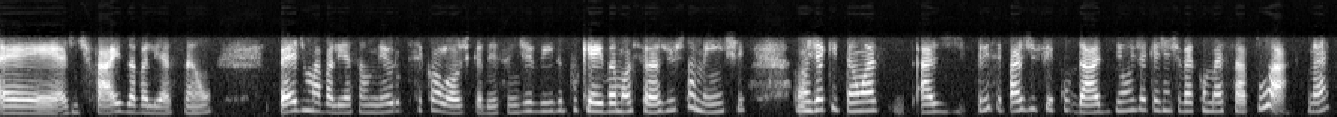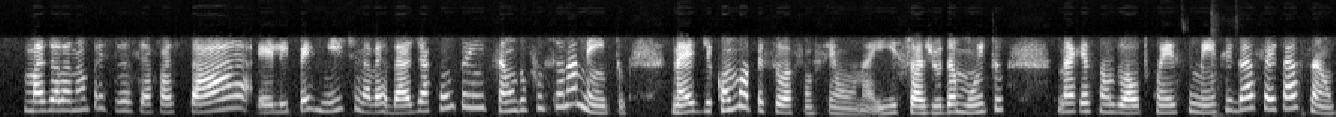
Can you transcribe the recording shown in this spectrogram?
é, a gente faz avaliação pede uma avaliação neuropsicológica desse indivíduo, porque aí vai mostrar justamente onde é que estão as, as principais dificuldades e onde é que a gente vai começar a atuar, né? Mas ela não precisa se afastar, ele permite, na verdade, a compreensão do funcionamento, né? De como a pessoa funciona. E isso ajuda muito na questão do autoconhecimento e da aceitação,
